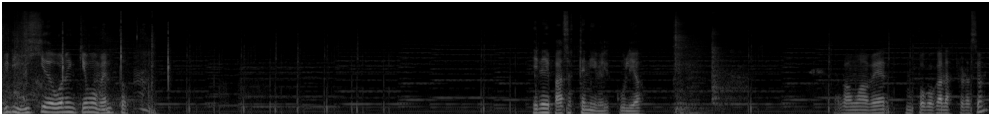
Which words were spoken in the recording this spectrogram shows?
Fui dirigido, bueno, ¿en qué momento? ¿Qué le pasa a este nivel, culiao? Vamos a ver un poco acá la exploración.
